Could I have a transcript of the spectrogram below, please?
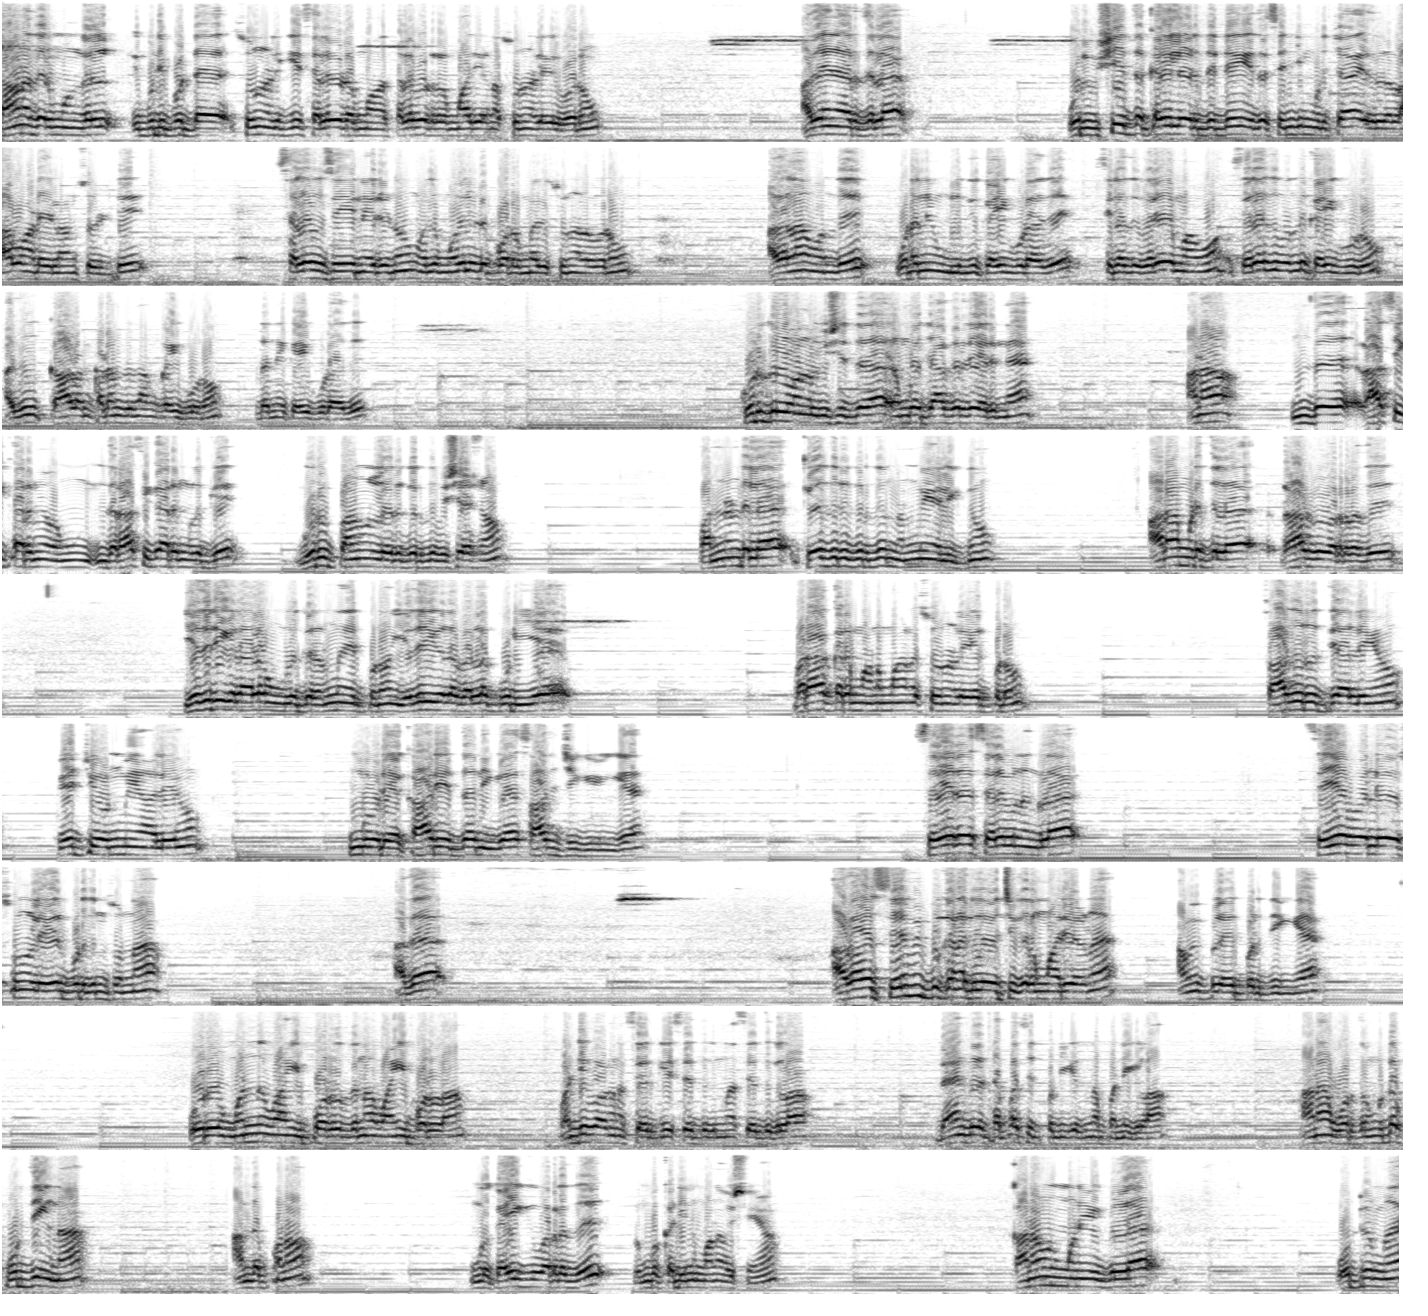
தான தர்மங்கள் இப்படிப்பட்ட சூழ்நிலைக்கு செலவிடமா செலவிடுற மாதிரியான சூழ்நிலைகள் வரும். அதே நேரத்தில் ஒரு விஷயத்தை கையில் எடுத்துட்டு இதை செஞ்சு முடிச்சா இதில் லாபம் அடையலாம்னு சொல்லிட்டு செலவு செய்ய நேரிடும் இல்லை முதலீடு போடுற மாதிரி சூழ்நிலை வரும். அதெல்லாம் வந்து உடனே உங்களுக்கு கை கூடாது சிலது விரயமாகும் சிலது வந்து கை கூடும் அது காலம் கடந்து தான் கை கூடும் உடனே கை கூடாது கொடுக்கல் வாங்கல் விஷயத்துல ரொம்ப ஜாக்கிரதையா இருங்க. ஆனா இந்த ராசிக்காரங்க இந்த ராசிக்காரங்களுக்கு குரு பன்னெண்டுல இருக்கிறது விசேஷம். பன்னெண்டுல கேது இருக்கிறது நன்மை அளிக்கும். ஆறாம் இடத்துல ராகு வர்றது. எதிரிகளால் உங்களுக்கு நன்மை ஏற்படும். எதிரிகளை வெல்லக்கூடிய பராக்கிரமமான சூழ்நிலை ஏற்படும். சாதுரியத்தாலையும் பேச்சு உண்மையாலையும் உங்களுடைய காரியத்தை நீங்க சாதிச்சுக்குவீங்க. செய்கிற செலவினங்களை செய்ய வேண்டிய சூழ்நிலை ஏற்படுதுன்னு சொன்னா அதை அதாவது சேமிப்பு கணக்கில் வச்சுக்கிற மாதிரியான அமைப்பில் ஏற்படுத்திங்க. ஒரு மண்ணு வாங்கி போடுறதுன்னா வாங்கி போடலாம். வண்டி வாகன சேர்க்கையை சேர்த்துக்கணும்னா சேர்த்துக்கலாம். பேங்க்ல டெபாசிட் பண்ணிக்கிறதுனா பண்ணிக்கலாம். ஆனால் ஒருத்தவங்ககிட்ட கொடுத்தீங்கன்னா அந்த பணம் உங்கள் கைக்கு வர்றது ரொம்ப கடினமான விஷயம். கணவன் மனைவிக்குள்ள ஒற்றுமை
